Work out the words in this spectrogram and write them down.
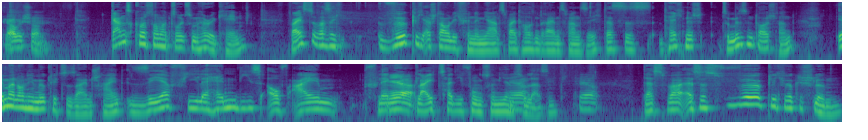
Glaube ich schon. Ganz kurz nochmal zurück zum Hurricane. Weißt du, was ich wirklich erstaunlich finde im Jahr 2023, dass es technisch, zumindest in Deutschland, immer noch nicht möglich zu sein scheint, sehr viele Handys auf einem Fleck Ja. gleichzeitig funktionieren Ja. zu lassen. Ja. Das war, es ist wirklich, wirklich schlimm.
